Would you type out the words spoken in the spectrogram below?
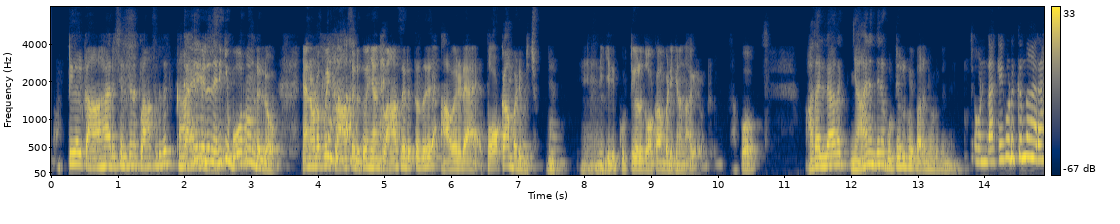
കുട്ടികൾക്ക് ആഹാരശീലത്തിന് ക്ലാസ് എടുത്ത് കാര്യമില്ലെന്ന് എനിക്ക് ബോധമുണ്ടല്ലോ. ഞാൻ അവിടെ പോയി ക്ലാസ് എടുത്തു. ഞാൻ ക്ലാസ് എടുത്തത് അവരുടെ തോക്കാൻ പഠിപ്പിച്ചു. എനിക്ക് കുട്ടികൾ തോക്കാൻ പഠിക്കണം എന്ന് ആഗ്രഹമുണ്ട്. അപ്പോൾ അതല്ലാതെ ഞാൻ എന്തിനാ കുട്ടികൾക്ക് പോയി പറഞ്ഞു കൊടുക്കുന്നത് ഉണ്ടാക്കി കൊടുക്കുന്ന ആരാ?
